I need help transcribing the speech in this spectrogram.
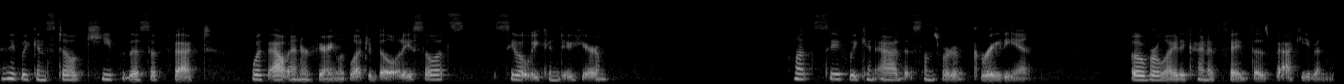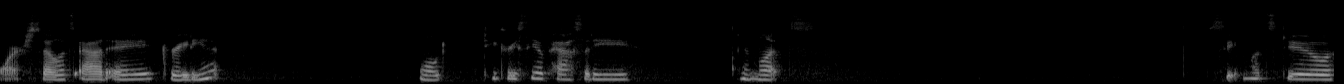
I think we can still keep this effect without interfering with legibility. So let's see what we can do here. Let's see if we can add some sort of gradient overlay to kind of fade those back even more. So let's add a gradient. We'll decrease the opacity and let's see, let's do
